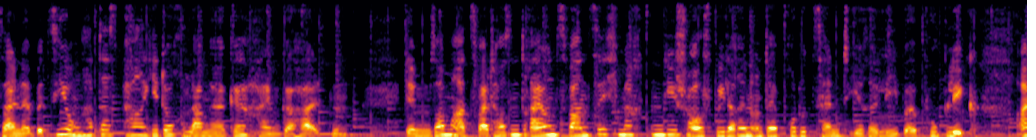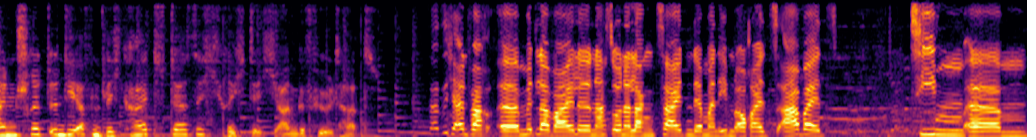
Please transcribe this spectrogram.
Seine Beziehung hat das Paar jedoch lange geheim gehalten. Im Sommer 2023 machten die Schauspielerin und der Produzent ihre Liebe publik. Ein Schritt in die Öffentlichkeit, der sich richtig angefühlt hat. Es hat sich einfach äh, mittlerweile nach so einer langen Zeit, in der man eben auch als Arbeits Team ähm,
